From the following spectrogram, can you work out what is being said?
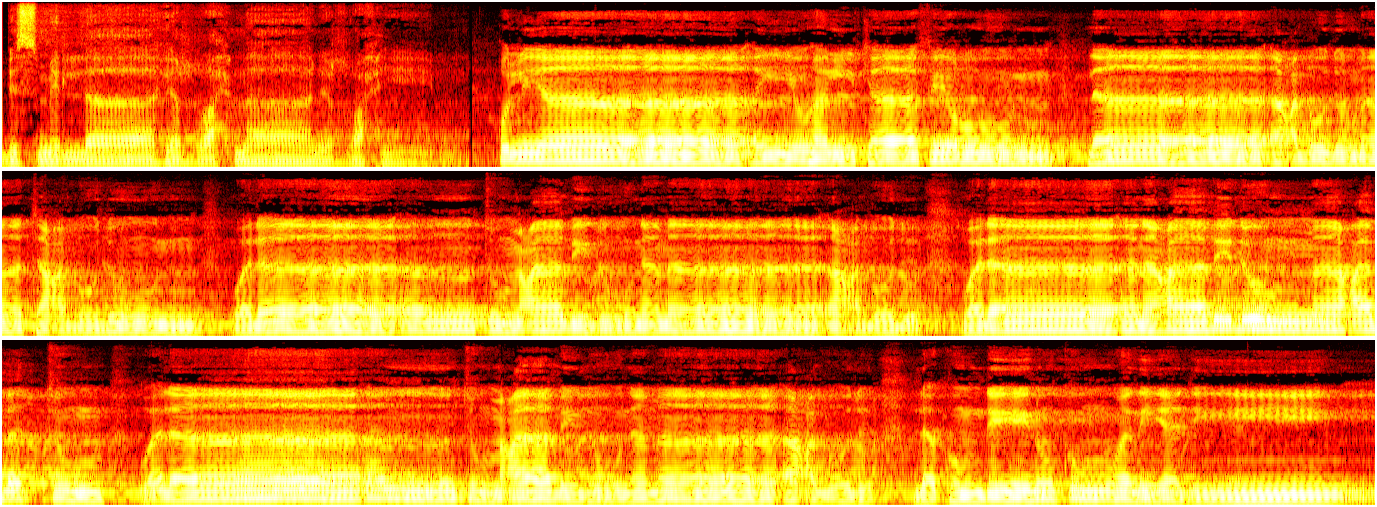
بسم الله الرحمن الرحيم. قل يا أيها الكافرون لا أعبد ما تعبدون ولا أنتم عابدون ما أعبد ولا أنا عابد ما عبدتم ولا أنتم عابدون ما أعبد لكم دينكم ولي دين.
